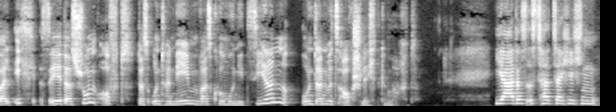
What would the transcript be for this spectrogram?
Weil ich sehe das schon oft, dass Unternehmen was kommunizieren und dann wird's auch schlecht gemacht. Ja, das ist tatsächlich ein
